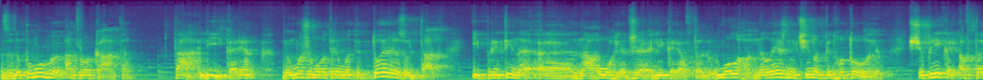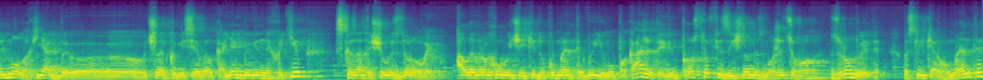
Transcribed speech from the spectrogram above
за допомогою адвоката та лікаря ми можемо отримати той результат і прийти на, е, на огляд вже лікаря-офтальмолога належним чином підготовленим, щоб лікар-офтальмолог, як би е, член комісії ВЛК, як би він не хотів сказати, що ви здоровий, але враховуючи, які документи ви йому покажете, він просто фізично не зможе цього зробити, оскільки аргументи,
